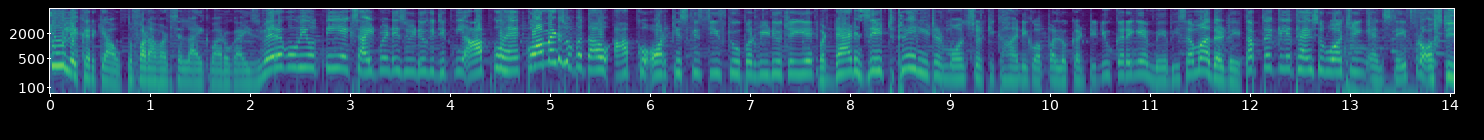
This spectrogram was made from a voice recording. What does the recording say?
टू लेकर के आऊँ तो फटाफट से लाइक मारो गाइस मेरे को भी उतनी एक्साइटमेंट इस वीडियो की जितनी आपको है। कमेंट्स में बताओ, आपको और किस किस चीज़ के ऊपर वीडियो चाहिए। But that is it train eater monster की कहानी को अपन लोग कंटिन्यू करेंगे मे बी सम अदर डे तब तक के लिए thanks for watching and stay frosty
